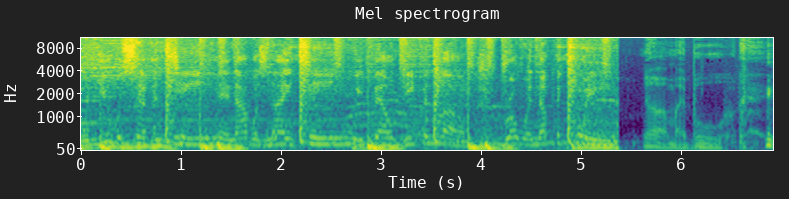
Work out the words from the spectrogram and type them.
When you were 17 and I was 19, we fell deep in love, growing up in Queens. Ja, my boo.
